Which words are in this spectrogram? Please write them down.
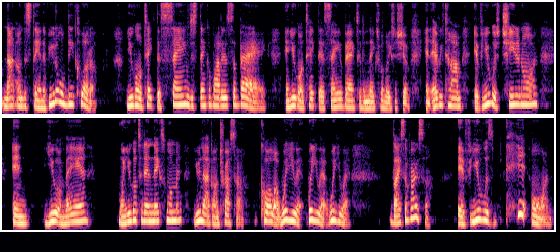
not understand. If you don't declutter, you're going to take the same, just think about it as a bag, and you're going to take that same bag to the next relationship. And every time, if you was cheated on and you a man, when you go to that next woman, you're not going to trust her. Call her, where you at? Where you at? Where you at? Vice versa. If you was hit on,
